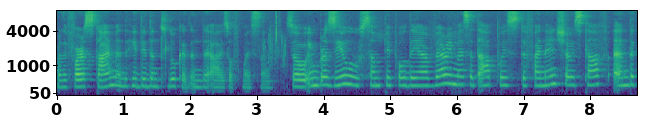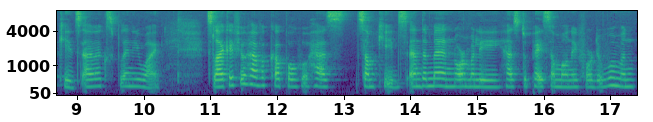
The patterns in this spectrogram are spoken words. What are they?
for the first time and he didn't look at in the eyes of my son. So in Brazil, some people they are very messed up with the financial stuff and the kids. I'll explain you why. It's like if you have a couple who has some kids and the man normally has to pay some money for the woman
